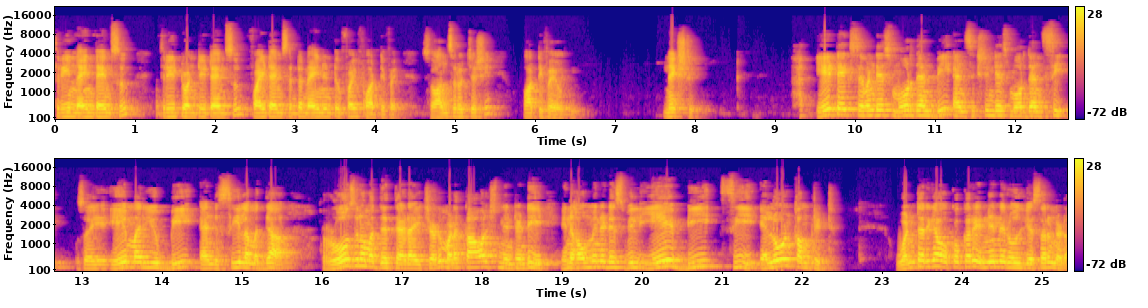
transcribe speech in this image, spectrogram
three nine times three twenty times five times అంటే nine into five forty five. So answer వచ్చేసి ఫార్టీ ఫైవ్ అవుతుంది. Next. A takes seven days more than B and sixteen days more than C so A మరియు బి అండ్ సిల మధ్య రోజుల మధ్య తేడా ఇచ్చాడు. మనకు కావాల్సింది ఏంటంటే in how many days will A B C alone complete ఒంటరిగా ఒక్కొక్కరు ఎన్నెన్ని రోజులు చేస్తారు అన్నాడు.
